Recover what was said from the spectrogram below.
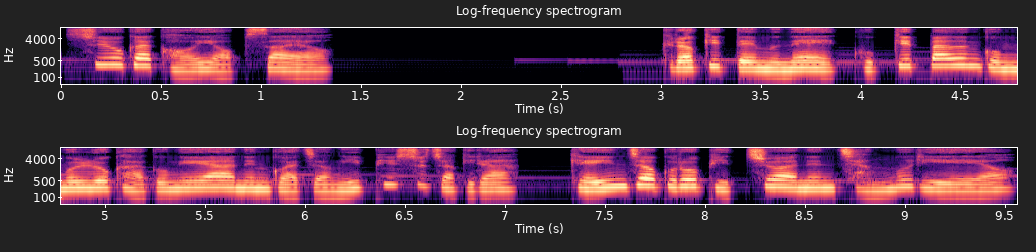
수요가 거의 없어요. 그렇기 때문에 곱게 빻은 곡물로 가공해야 하는 과정이 필수적이라 개인적으로 비추하는 작물이에요.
